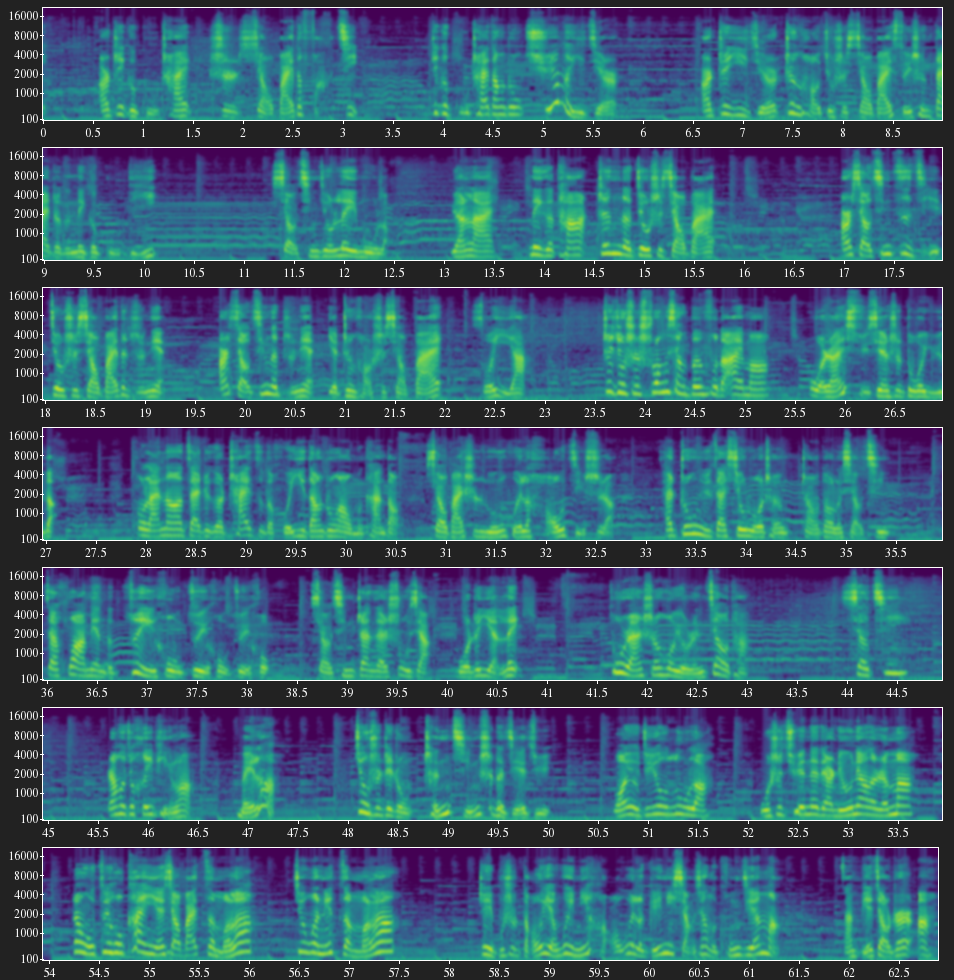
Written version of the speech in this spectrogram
而这个古钗是小白的法器。这个古钗当中缺了一截儿。而这一节正好就是小白随身带着的那个骨笛，小青就泪目了。原来那个他真的就是小白，而小青自己就是小白的执念，而小青的执念也正好是小白。所以呀，这就是双向奔赴的爱吗？果然许仙是多余的。后来呢，在这个钗子的回忆当中啊，我们看到小白是轮回了好几世啊，才终于在修罗城找到了小青。在画面的最后，最后，最后，小青站在树下抹着眼泪，突然身后有人叫他：“小青。”然后就黑屏了，没了，就是这种陈情式的结局。网友就又怒了：“我是缺那点流量的人吗？让我最后看一眼小白怎么了？就问你怎么了？这不是导演为你好，为了给你想象的空间吗？咱别较真儿啊。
